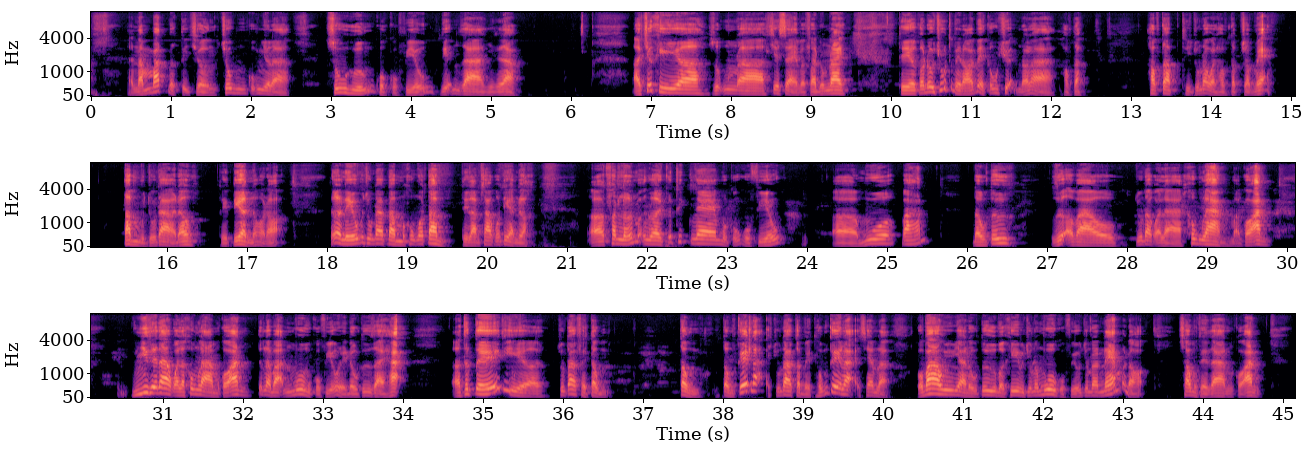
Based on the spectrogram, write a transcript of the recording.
nắm bắt được thị trường chung cũng như là xu hướng của cổ phiếu diễn ra như thế nào. À, trước khi uh, Dũng uh, chia sẻ về phần hôm nay thì có đôi chút phải nói về câu chuyện đó là học tập. Học tập thì chúng ta phải học tập trọn vẹn. Tầm của chúng ta ở đâu thì tiền nó ở đó. Tức là nếu mà chúng ta tầm mà không có tầm thì làm sao có tiền được à, phần lớn mọi người cứ thích nghe một cổ cổ phiếu à, mua bán đầu tư dựa vào chúng ta gọi là không làm mà có ăn. Như thế nào gọi là không làm mà có ăn? Tức là bạn mua một cổ phiếu để đầu tư dài hạn. À, thực tế thì à, chúng ta phải tổng tổng tổng kết lại chúng ta cần phải thống kê lại xem là có bao nhiêu nhà đầu tư mà khi mà chúng ta mua cổ phiếu chúng ta ném ở đó sau một thời gian có ăn.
